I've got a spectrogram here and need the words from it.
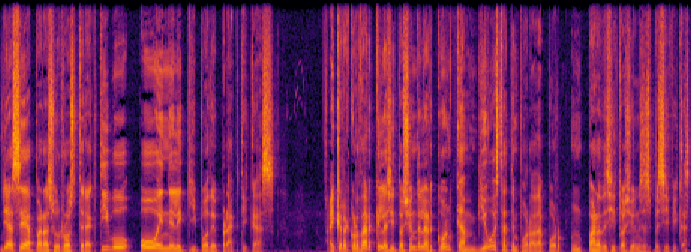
ya sea para su roster activo o en el equipo de prácticas. Hay que recordar que la situación del Arcón cambió esta temporada por un par de situaciones específicas,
